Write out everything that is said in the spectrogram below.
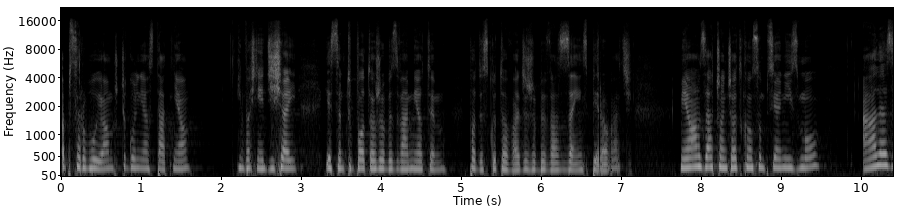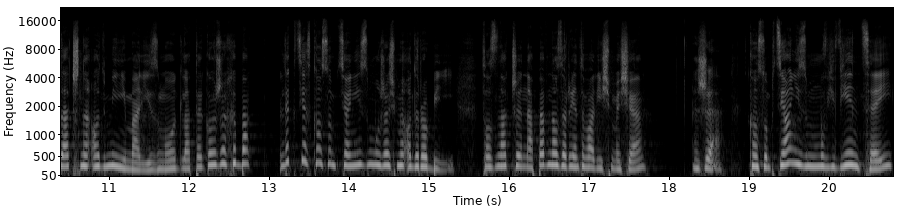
absorbują, szczególnie ostatnio. I właśnie dzisiaj jestem tu po to, żeby z Wami o tym podyskutować, żeby Was zainspirować. Miałam zacząć od konsumpcjonizmu, ale zacznę od minimalizmu, dlatego że chyba lekcję z konsumpcjonizmu żeśmy odrobili. To znaczy na pewno zorientowaliśmy się, że konsumpcjonizm mówi więcej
